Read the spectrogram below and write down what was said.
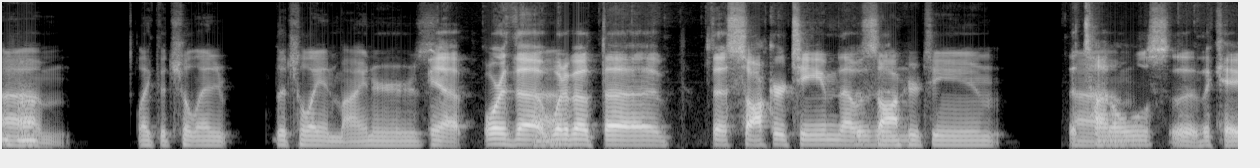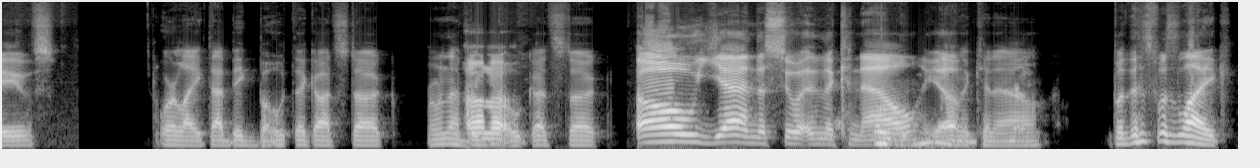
Uh-huh. Um, like the Chilean the Chilean miners. Yeah. Or the what Uh, about the the soccer team that the was soccer in team, the um, tunnels, the, the caves? or like that big boat that got stuck. Remember that big Uh, boat got stuck Oh yeah, in the sewer in the canal. yeah. in the canal? But this was like,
